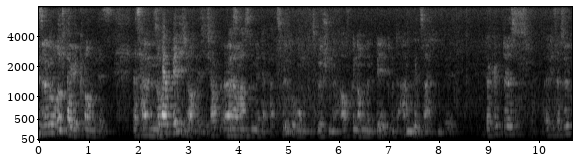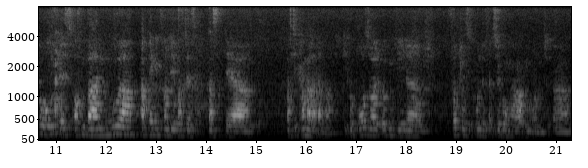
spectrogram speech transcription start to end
es irgendwo runtergekommen ist. Das hat, ähm, Soweit bin ich noch nicht. Ich hab, äh, was machst du mit der Verzögerung zwischen aufgenommenem Bild und angezeigtem Bild? Da gibt es, äh, die Verzögerung ist offenbar nur abhängig von dem, was, das, was, der, was die Kamera da macht. Die GoPro soll irgendwie eine Viertelsekunde Verzögerung haben und äh,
